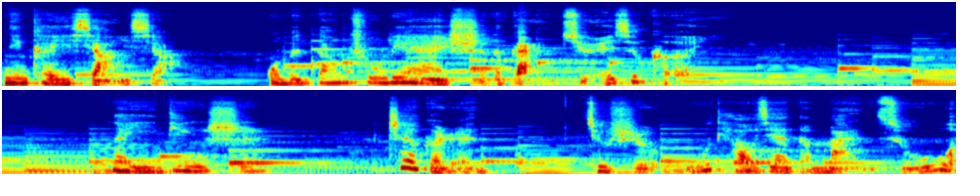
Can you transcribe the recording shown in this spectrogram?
您可以想想，我们当初恋爱时的感觉就可以。那一定是这个人就是无条件的满足我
